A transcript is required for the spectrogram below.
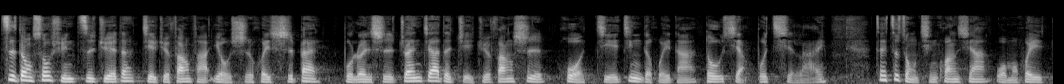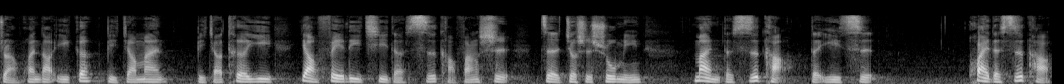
自动搜寻直觉的解决方法有时会失败，不论是专家的解决方式或捷径的回答，都想不起来。在这种情况下，我们会转换到一个比较慢、比较特意、要费力气的思考方式。这就是书名“慢的思考”的意思。快的思考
